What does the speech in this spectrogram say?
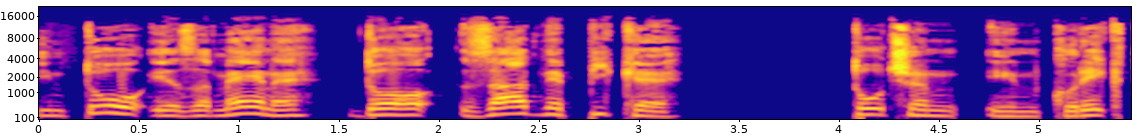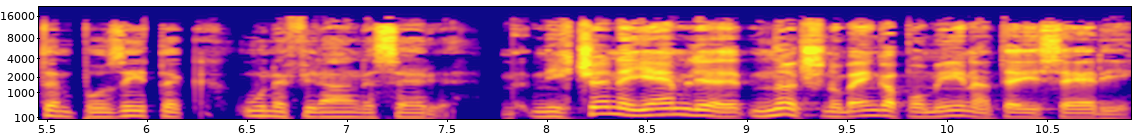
In to je za mene do zadnje pike točen in korekten povzetek une finalne serije. Nihče ne jemlje nič nobenega pomena tej seriji.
